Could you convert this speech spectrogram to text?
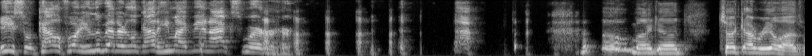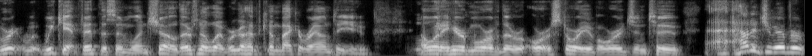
He's from California. You better look out. He might be an axe murderer. oh my God. Chuck, I realize we're, we can't fit this in one show. There's no way. We're going to have to come back around to you. I want to hear more of the or, story of origin too. How did you ever?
